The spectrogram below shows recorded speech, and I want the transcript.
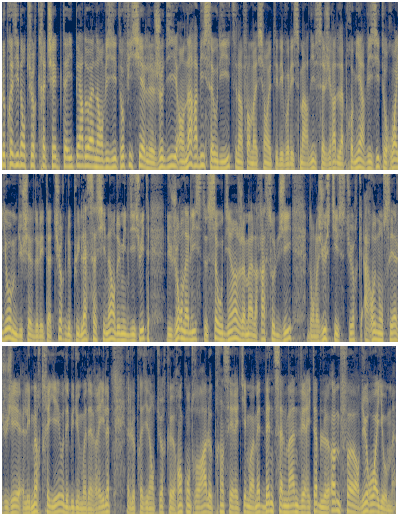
Le président turc Recep Tayyip Erdogan en visite officielle jeudi en Arabie Saoudite. L'information a été dévoilée ce mardi. Il s'agira de la première visite au royaume du chef de l'État turc depuis l'assassinat en 2018 du journaliste saoudien Jamal Khashoggi, dont la justice turque a renoncé à juger les meurtriers au début du mois d'avril. Le président turc rencontrera le prince héritier Mohamed Ben Salman, véritable homme fort du royaume.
